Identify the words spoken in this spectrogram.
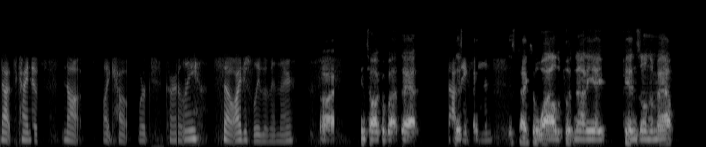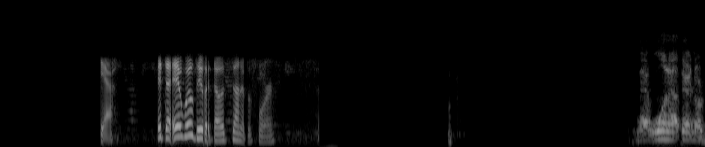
that's kind of not like how it works currently. So I just leave them in there. All right, can talk about that. That This makes sense. This takes a while to put ninety-eight pins on the map. Yeah, it do- it will do it though. It's done it before. That one out there in the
